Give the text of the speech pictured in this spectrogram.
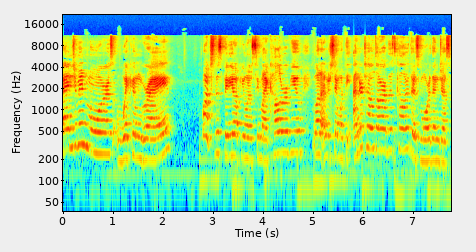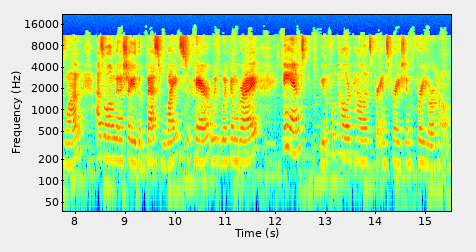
Benjamin Moore's Wickham Gray. Watch this video if you want to see my color review. You want to understand what the undertones are of this color. There's more than just one. As well, I'm going to show you the best whites to pair with Wickham Gray and beautiful color palettes for inspiration for your home.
